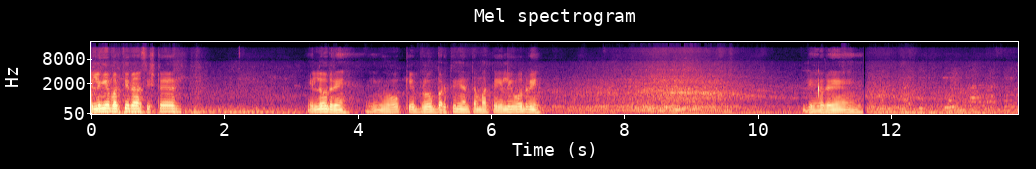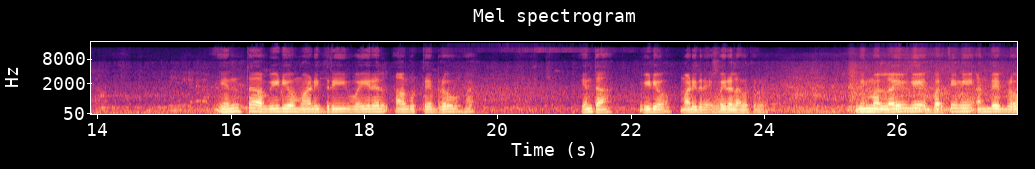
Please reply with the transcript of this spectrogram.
ಎಲ್ಲಿಗೆ ಬರ್ತೀರಾ ಸಿಸ್ಟರ್ ಎಲ್ಲೋದ್ರಿ? ಹಿಂಗೆ ಓಕೆ ಬ್ರೋ ಬರ್ತೀನಿ ಅಂತ ಮತ್ತೆ ಎಲ್ಲಿಗೆ ಹೋದ್ರಿ? ದೇವ್ರೇ. ಎಂಥ ವಿಡಿಯೋ ಮಾಡಿದ್ರಿ? ವೈರಲ್ ಆಗುತ್ತೆ ಬ್ರೋ. ಎಂಥ ವಿಡಿಯೋ ಮಾಡಿದರೆ ವೈರಲ್ ಆಗುತ್ತೆ ಬ್ರೋ? ನಿಮ್ಮ ಲೈವ್ಗೆ ಬರ್ತೀನಿ ಅಂದೆ bro.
